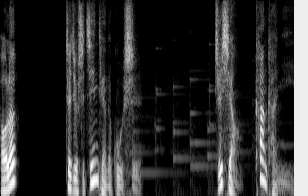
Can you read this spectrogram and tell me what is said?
好了，这就是今天的故事。只想看看你。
